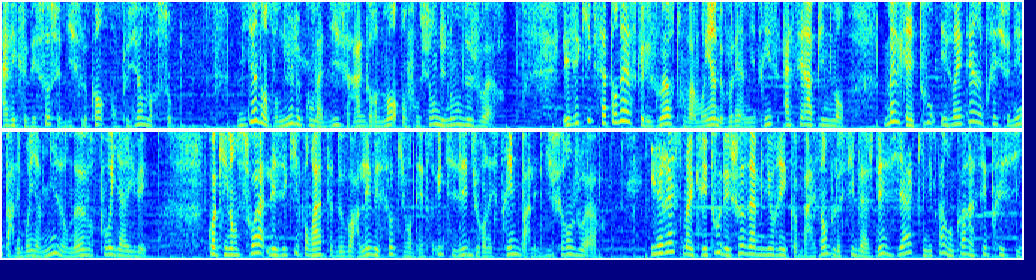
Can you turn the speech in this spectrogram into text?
avec le vaisseau se disloquant en plusieurs morceaux. Bien entendu, le combat différera grandement en fonction du nombre de joueurs. Les équipes s'attendaient à ce que les joueurs trouvent un moyen de voler un Idris assez rapidement. Malgré tout, ils ont été impressionnés par les moyens mis en œuvre pour y arriver. Quoi qu'il en soit, les équipes ont hâte de voir les vaisseaux qui vont être utilisés durant les streams par les différents joueurs. Il reste malgré tout des choses à améliorer, comme par exemple le ciblage des IA qui n'est pas encore assez précis.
